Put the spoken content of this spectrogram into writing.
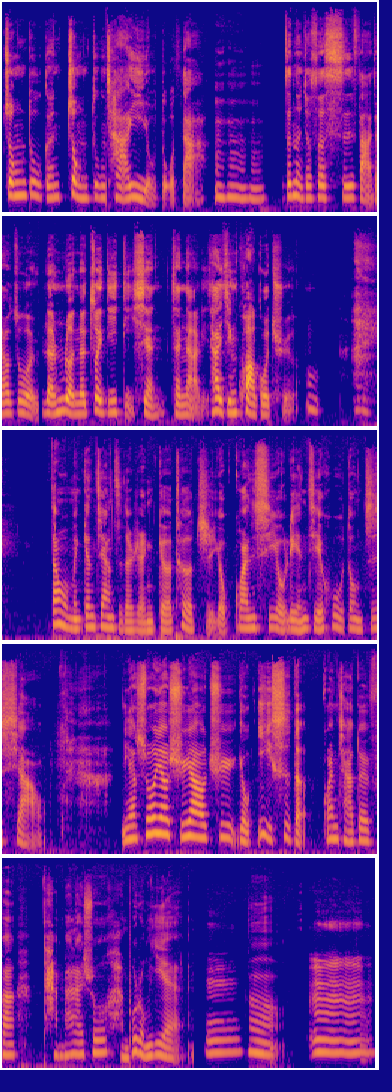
中度跟重度差异有多大，嗯哼哼，真的就是司法叫做人伦的最低底线在那里，他已经跨过去了，嗯，唉，当我们跟这样子的人格特质有关系、有连接互动之下哦，你要说要需要去有意识的观察对方，坦白来说很不容易，哎，嗯。嗯。嗯。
